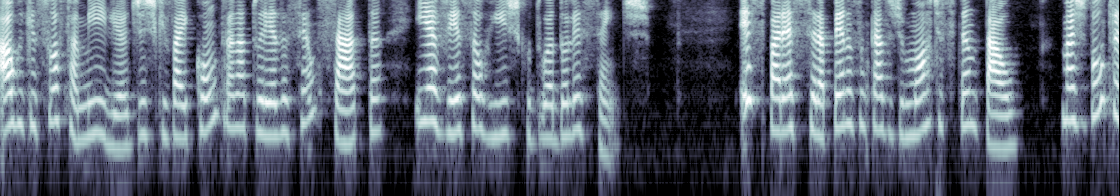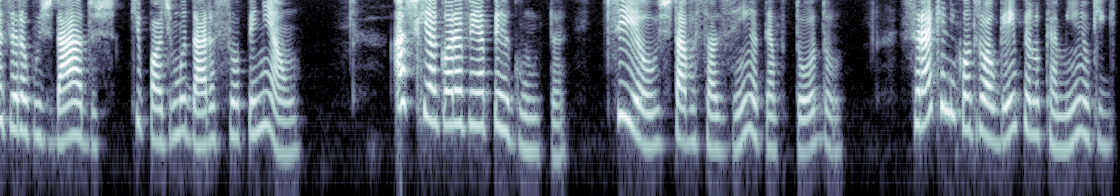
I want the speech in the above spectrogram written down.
Algo que sua família diz que vai contra a natureza sensata e avessa ao risco do adolescente. Esse parece ser apenas um caso de morte acidental, mas vou trazer alguns dados que pode mudar a sua opinião. Acho que agora vem a pergunta: Tio estava sozinho o tempo todo? Será que ele encontrou alguém pelo caminho que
